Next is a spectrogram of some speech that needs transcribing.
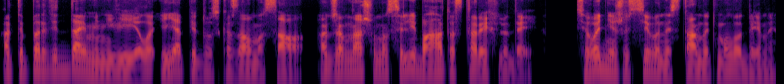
А тепер віддай мені віяло, і я піду, сказав Масао, адже в нашому селі багато старих людей. Сьогодні ж усі вони стануть молодими.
